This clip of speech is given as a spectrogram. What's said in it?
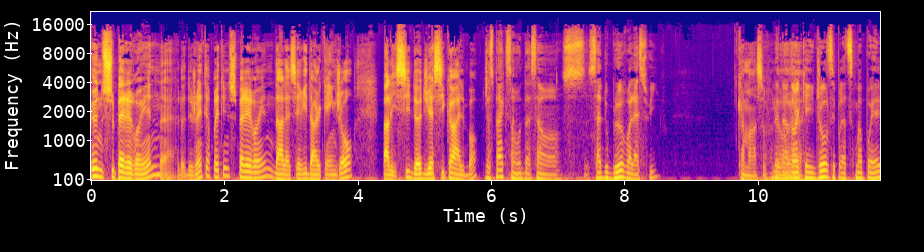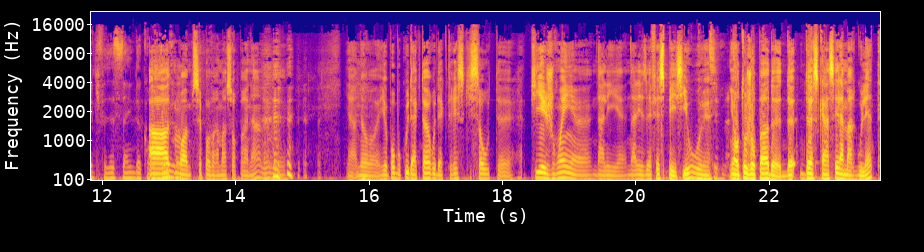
une super-héroïne. Elle a déjà interprété une super-héroïne dans la série Dark Angel. Je parle ici de Jessica Alba. J'espère que son, son- sa doublure va la suivre. Comment ça? Mais dans euh, Dark Angel, c'est pratiquement pas elle qui faisait ses scènes de combat. Ah, moi, c'est pas vraiment surprenant. là, mais Il y en a, il y a pas beaucoup d'acteurs ou d'actrices qui sautent euh, pieds joints euh, dans les euh, dans les effets spéciaux. euh, ils ont toujours peur de, de, de se casser la margoulette.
